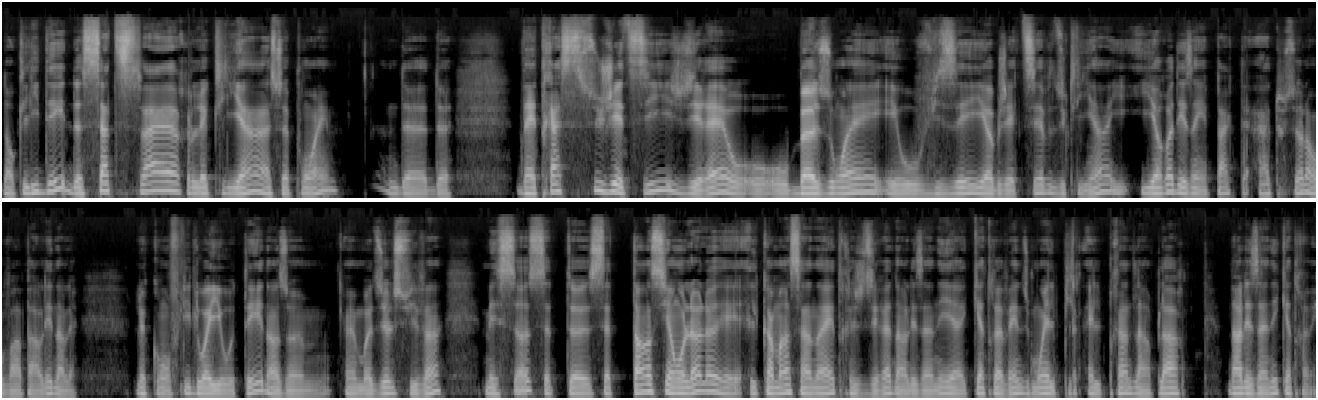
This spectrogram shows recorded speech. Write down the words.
Donc, l'idée de satisfaire le client à ce point, de d'être assujetti, je dirais, aux, besoins et aux visées et objectifs du client, il, y aura des impacts à tout ça. on va en parler dans le, conflit de loyauté dans un, module suivant. Mais ça, cette, tension-là, elle, commence à naître, je dirais, dans les années 80. Euh, du moins, elle, prend de l'ampleur dans les années 80.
